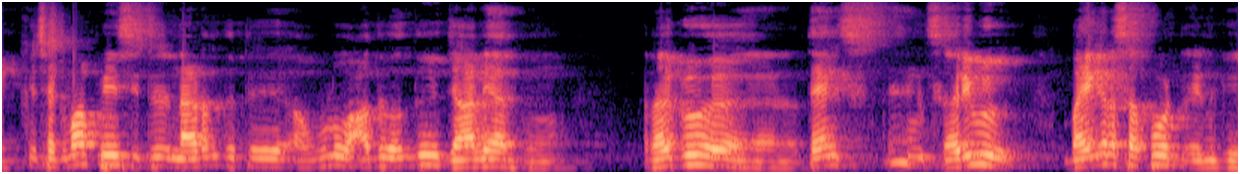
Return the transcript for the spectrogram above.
எக்கச்சக்கமாக பேசிட்டு நடந்துட்டு அவ்வளோ அது வந்து ஜாலியாக இருக்கும். ரகு தேங்க்ஸ் தேங்க்ஸ் அறிவு பயங்கர சப்போர்ட் எனக்கு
